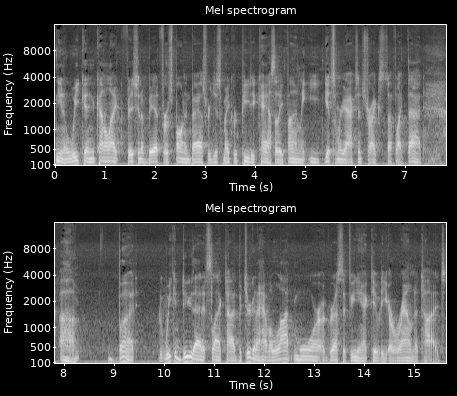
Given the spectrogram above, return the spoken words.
You know, we can kind of like fish in a bed for a spawning bass, where you just make repeated casts so they finally eat, get some reaction strikes, stuff like that. Um, but we can do that at slack tide, but you're going to have a lot more aggressive feeding activity around the tides.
